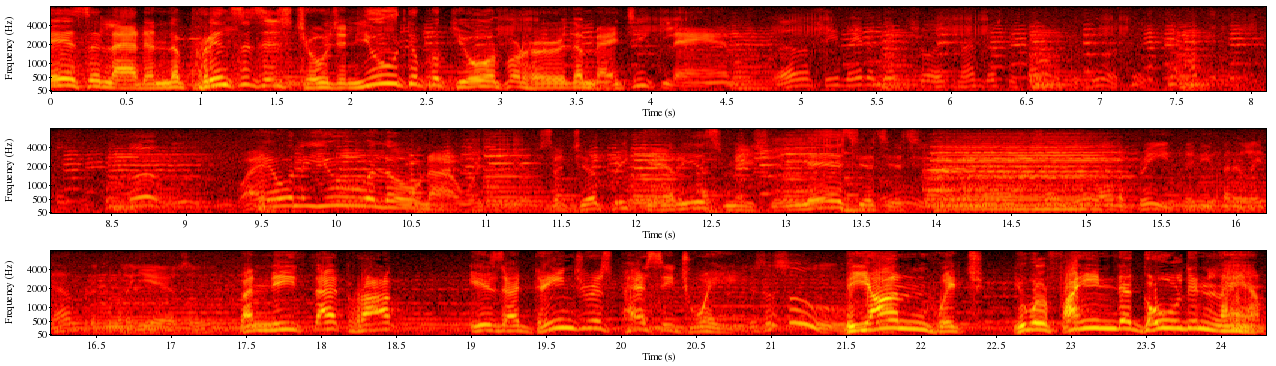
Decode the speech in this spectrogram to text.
Yes, yes, Aladdin. The princess has chosen you to procure for her the magic lamp. Well, she made a good choice, and I'm just a fellow could do it. Why, only you alone are with me. Such a precarious mission. Yes, yes, yes. So you're out of breath. Maybe you better lay down for a couple of years, huh? Beneath that rock is a dangerous passageway, Is this so? beyond which you will find a golden lamp.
